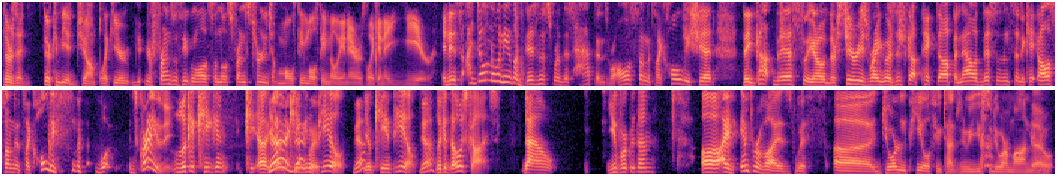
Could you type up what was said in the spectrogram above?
there's a there can be a jump. Like you're you're friends with people, and all of a sudden those friends turn into multi multi millionaires like in a year. And it's I don't know any other business where this happens, where all of a sudden it's like holy shit, they got this, you know, their series regulars, this got picked up, and now this is in syndicate. All of a sudden it's like holy, f- what? It's crazy. Look at Keegan, Ke- uh, Yeah, uh, Keegan exactly. and Peele. Yeah. You know, Key and Peele. Yeah. Look at those guys. Now, you've worked with them. Uh, I've improvised with uh, Jordan Peele a few times when we used to do Armando.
